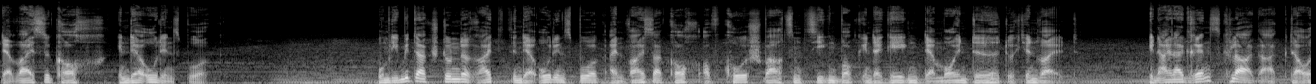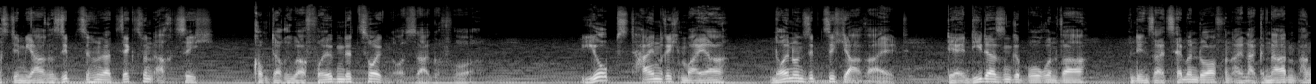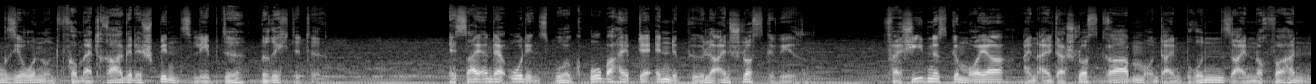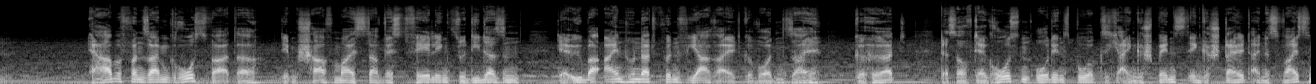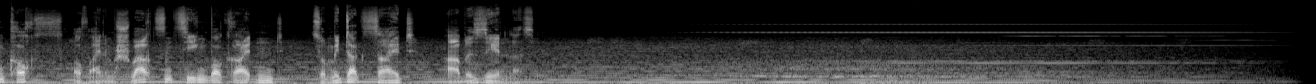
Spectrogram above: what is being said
Der weiße Koch in der Odinsburg. Um die Mittagsstunde reitet in der Odinsburg ein weißer Koch auf kohlschwarzem Ziegenbock in der Gegend der Mointe durch den Wald. In einer Grenzklageakte aus dem Jahre 1786 kommt darüber folgende Zeugenaussage vor. Jobst Heinrich Meyer, 79 Jahre alt, der in Diedersen geboren war und in Salzhemmendorf von einer Gnadenpension und vom Ertrage des Spinns lebte, berichtete. Es sei an der Odinsburg oberhalb der Endepöhle ein Schloss gewesen. Verschiedenes Gemäuer, ein alter Schlossgraben und ein Brunnen seien noch vorhanden. Er habe von seinem Großvater, dem Schafmeister Westfäling zu Diedersen, der über 105 Jahre alt geworden sei, gehört, dass auf der großen Odinsburg sich ein Gespenst in Gestalt eines weißen Kochs auf einem schwarzen Ziegenbock reitend zur Mittagszeit habe sehen lassen.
